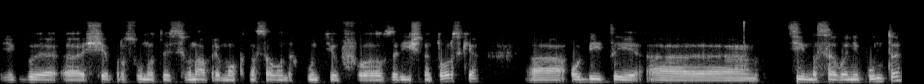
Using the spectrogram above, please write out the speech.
якби е, ще просунутись в напрямок населених пунктів е, Зарічне Торське, е, обійти ці населені пункти,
